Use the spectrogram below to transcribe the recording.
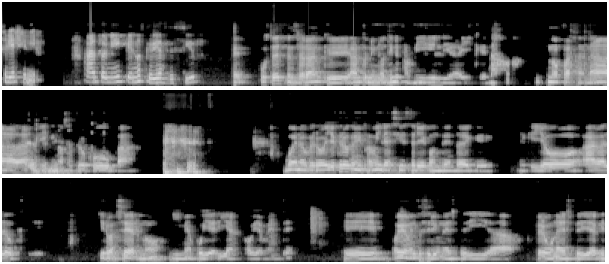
sería genial. Anthony, ¿qué nos querías decir? Eh, ustedes pensarán que Anthony no tiene familia y que no, no pasa nada y que no se preocupa. bueno, pero yo creo que mi familia sí estaría contenta de que, de que yo haga lo que quiero hacer, ¿no? Y me apoyarían, obviamente. Eh, obviamente sería una despedida pero una despedida, ¿qué,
